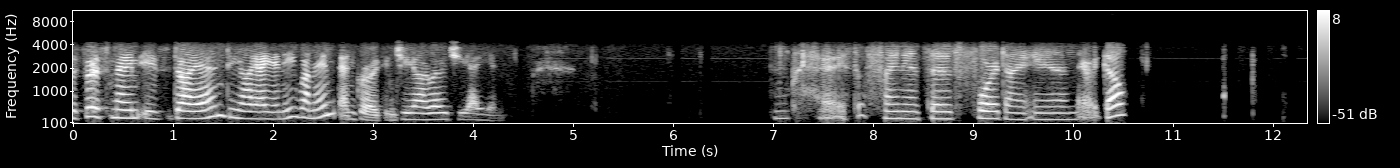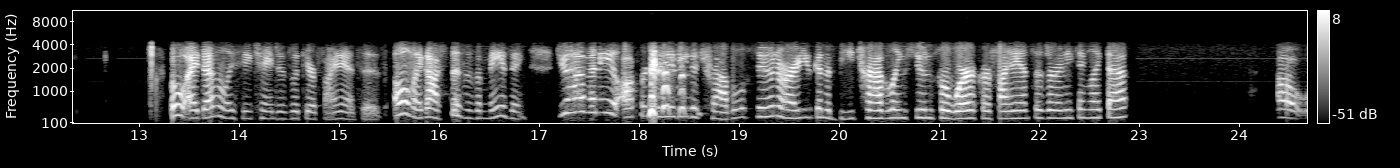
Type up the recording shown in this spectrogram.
the first name is Diane, D I A N E, one N, and Grogan, G R O G A N. Okay, so finances for Diane. There we go. Oh, I definitely see changes with your finances. Oh my gosh, this is amazing. Do you have any opportunity to travel soon, or are you going to be traveling soon for work or finances or anything like that? Oh,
